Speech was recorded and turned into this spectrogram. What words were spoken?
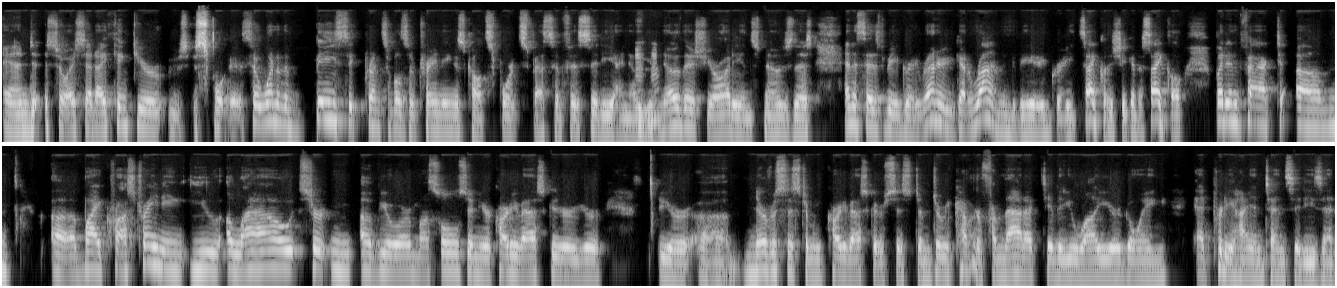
And so I said, I think you're sport. So one of the basic principles of training is called sport specificity. I know you know this, your audience knows this. And it says to be a great runner, you got to run. And to be a great cyclist, you got to cycle. But in fact, um, uh, by cross training, you allow certain of your muscles and your cardiovascular, your your uh, nervous system and cardiovascular system to recover from that activity while you're going at pretty high intensities at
